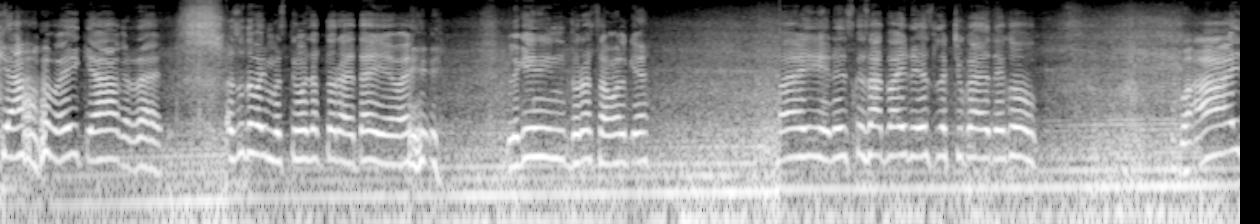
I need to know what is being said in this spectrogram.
क्या भाई, क्या कर रहा है? ऐसा तो भाई मस्ती मज़ाक तो रहता ही है भाई। लेकिन थोड़ा संभल के। भाई इसके साथ भाई रेस लग चुका है, देखो। भाई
